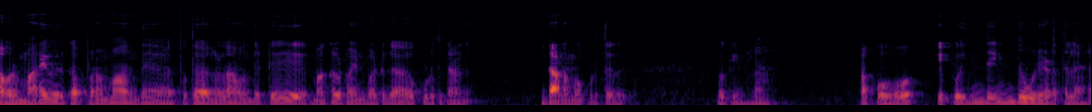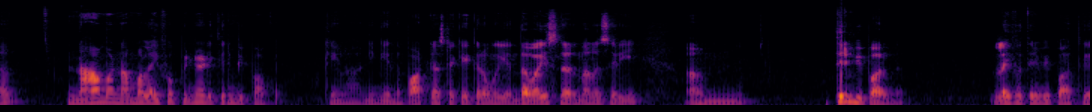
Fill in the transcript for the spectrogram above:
அவர் மறைவிற்கு அப்புறமா அந்த புத்தகங்கள்லாம் வந்துட்டு மக்கள் பயன்பாட்டுக்காக கொடுத்துட்டாங்க. தானமாக கொடுத்தது. ஓகேங்களா? அப்போது இப்போ இந்த இந்த ஒரு இடத்துல நாம் நம்ம லைஃப்பை பின்னாடி திரும்பி பார்ப்போம். ஓகேங்களா? நீங்கள் இந்த பாட்காஸ்ட்டை கேட்குறவங்க எந்த வயசில் இருந்தாலும் சரி திரும்பி பாருங்கள் லைஃப்பை திரும்பி பார்த்து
